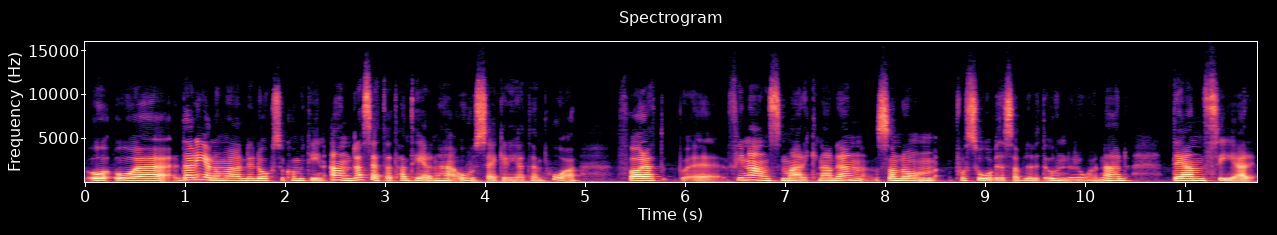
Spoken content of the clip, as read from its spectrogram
Och, och eh, därigenom har det då också kommit in andra sätt att hantera den här osäkerheten på. För att eh, finansmarknaden, som de på så vis har blivit underordnad, den ser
